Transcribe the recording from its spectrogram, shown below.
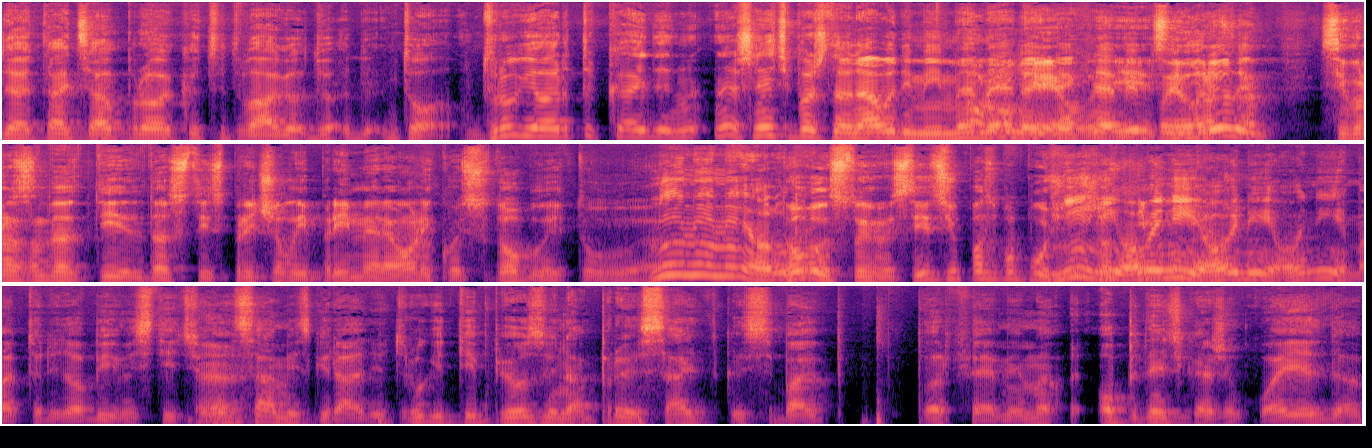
da je taj ceo projekat dva, go- d- d- to. Drugi ortak, ajde, znaš, neću baš da navodim ime, Dobro, mene, okej, da ih ne bi pojurili. Siguran sam da, ti, da su ti ispričali primjere oni koji su dobili tu... e, Ne, ne, ne, ali... Dobili su tu investiciju pa su Što nije, ti ovaj ima nije, da ovaj nije, ovaj nije matori dobio investiciju, E? on sam izgradio. Drugi tip je uzeo i napravio sajt koji se bavi parfemima, opet neću kažem koji je, da,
